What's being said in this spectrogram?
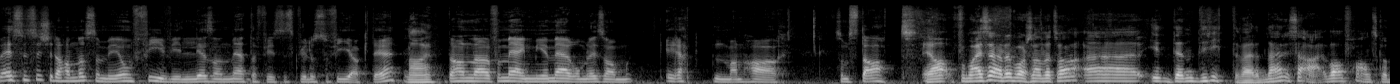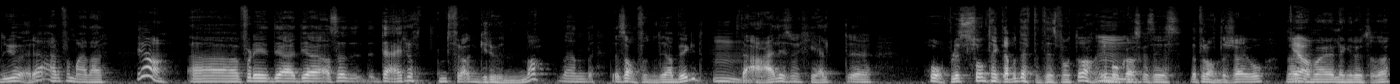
Jeg syns ikke det handler så mye om fri vilje, sånn metafysisk filosofiaktig. Nei. Det handler for meg mye mer om liksom retten man har som stat. Ja, for meg så er det bare sånn, vet du hva. uh, I den drittverdenen der, så er Hva faen skal du gjøre, er det for meg der. Ja. Uh, fordi det er, de er, altså, det er råttent fra grunnen av, den- det samfunnet de har bygd. Mm. Det er liksom helt eh, håpløst. Sånn tenkte jeg på dette tidspunktet da, i boka. skal sies. Det forandrer seg jo når jeg Mm. Ja. kommer lenger ut i det.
